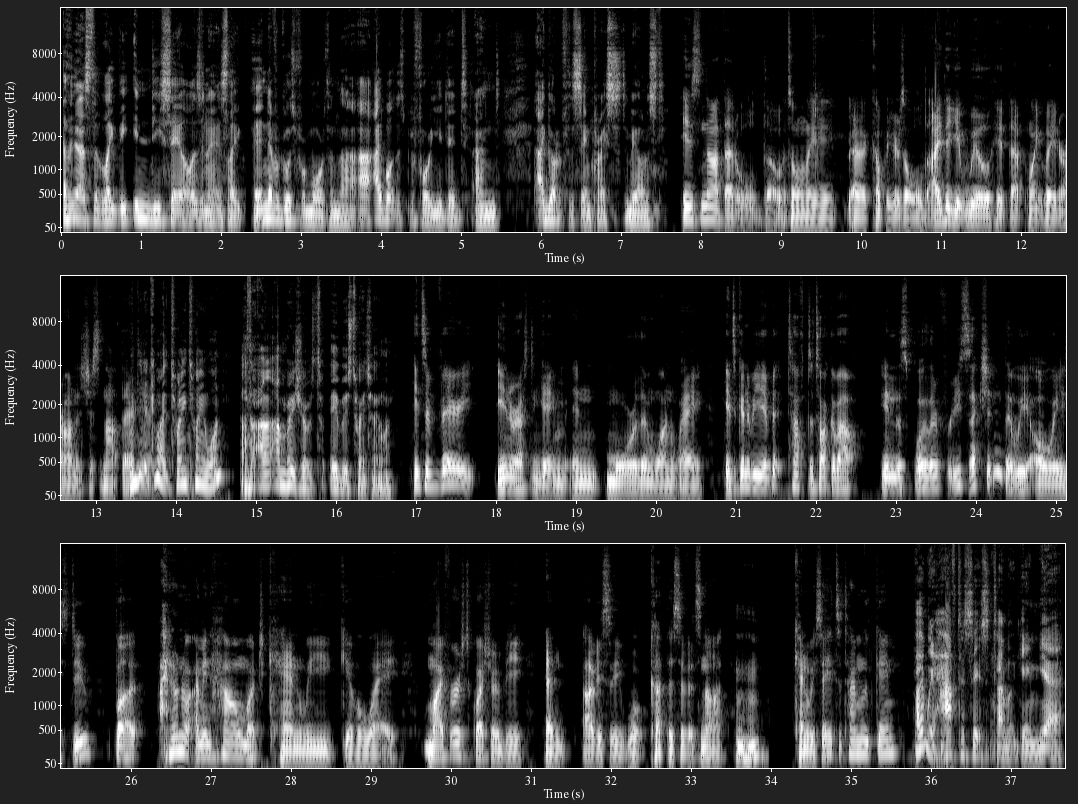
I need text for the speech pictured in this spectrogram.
I think that's the, like the indie sale, isn't it? It's like it never goes for more than that. I, I bought this before you did, and I got it for the same price. To be honest, It's not that old though. It's only uh, a couple years old. I think it will hit that point later on. It's just not there. when did yet. it come out? Twenty twenty one. I th- I- I'm pretty sure it was. Tw- it was twenty twenty one. It's a very interesting game in more than one way. It's going to be a bit tough to talk about in the spoiler free section that we always do, but I don't know. I mean, how much can we give away? My first question would be, and obviously we'll cut this if it's not, Mm-hmm. can we say it's a time loop game? I think we have to say it's a time loop game. Yeah,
